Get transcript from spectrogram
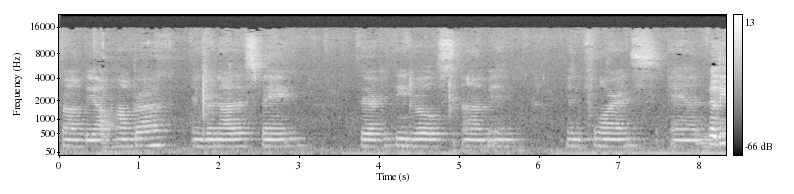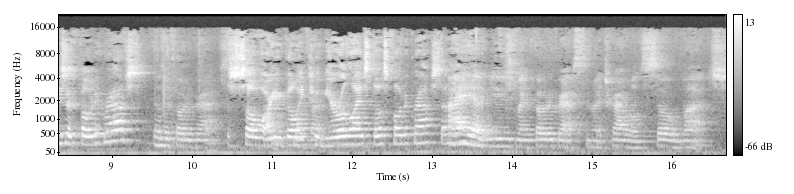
from the Alhambra in Granada, Spain. There are cathedrals um, in, in Florence, and Now these are photographs. those are photographs. So are you going to muralize those photographs? Then? I have used my photographs in my travels so much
